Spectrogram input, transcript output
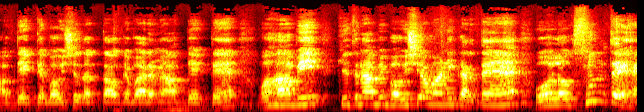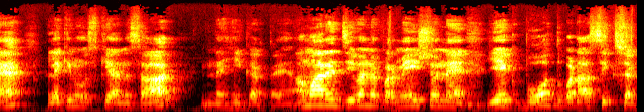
अब देखते भविष्य दत्ताओं के बारे में आप देखते हैं। वहाँ भी कितना भी भविष्यवाणी करते हैं, वो लोग सुनते हैं, लेकिन उसके अनुसार नहीं करते हैं। हमारे जीवन में परमेश्वर ने एक बहुत बड़ा शिक्षक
